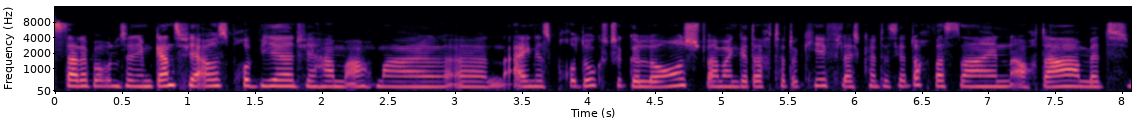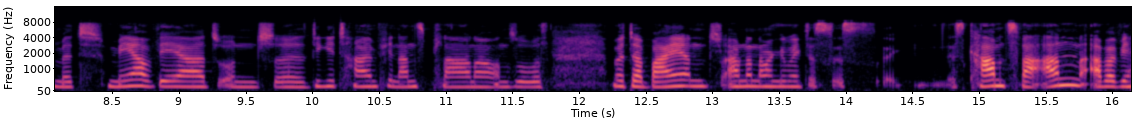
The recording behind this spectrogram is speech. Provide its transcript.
Startup-Unternehmen ganz viel ausprobiert. Wir haben auch mal äh, ein eigenes Produkt gelauncht, weil man gedacht hat, okay, vielleicht könnte es ja doch was sein. Auch da mit, mit Mehrwert und äh, digitalem Finanzplaner und sowas mit dabei und haben dann aber gemerkt, es, es, es kam zwar an, aber wir,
